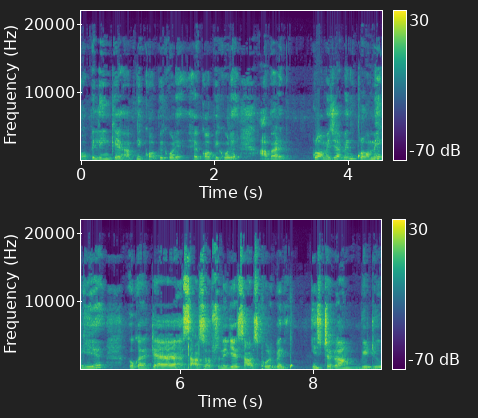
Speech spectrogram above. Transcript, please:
কপি লিঙ্কে আপনি কপি করে কপি করে আবার ক্রমে যাবেন। ক্রমে গিয়ে ওখানে সার্চ অপশনে গিয়ে সার্চ করবেন ইনস্টাগ্রাম ভিডিও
